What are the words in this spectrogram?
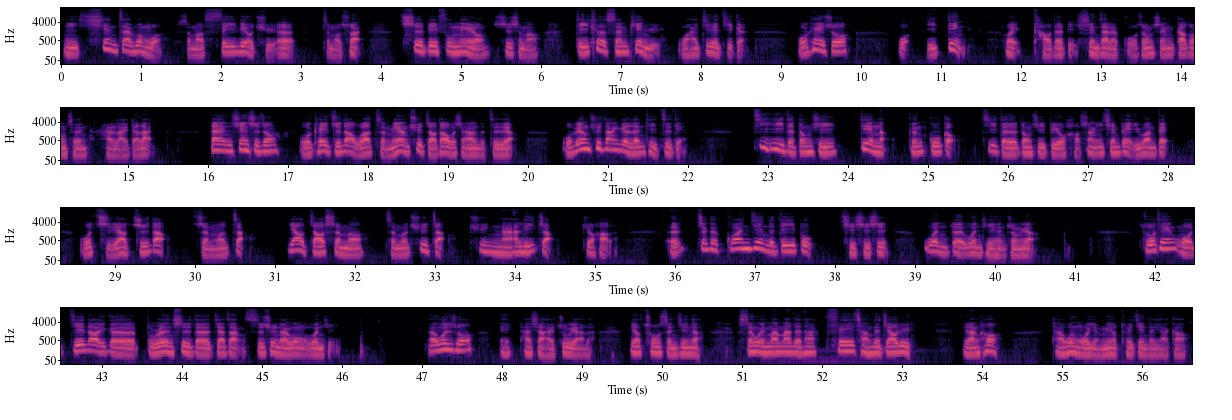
你现在问我什么 C 六取二怎么算，赤壁赋内容是什么，狄克森片语我还记得几个，我可以说我一定会考得比现在的国中生、高中生还来得烂。但现实中，我可以知道我要怎么样去找到我想要的资料，我不用去当一个人体字典，记忆的东西，电脑跟 Google。记得的东西比我好上一千倍、一万倍。我只要知道怎么找，要找什么，怎么去找，去哪里找就好了。而这个关键的第一步，其实是问对问题很重要。昨天我接到一个不认识的家长私讯来问我问题，他问说：“诶，他小孩蛀牙了，要抽神经了。”身为妈妈的他非常的焦虑，然后。他问我有没有推荐的牙膏，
